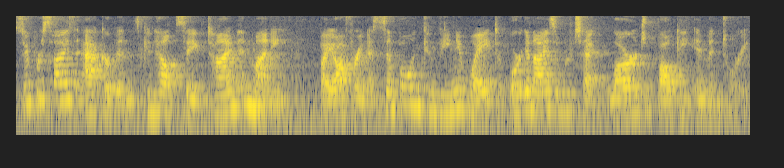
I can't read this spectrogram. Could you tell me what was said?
Supersize AkroBins can help save time and money by offering a simple and convenient way to organize and protect large, bulky inventory.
